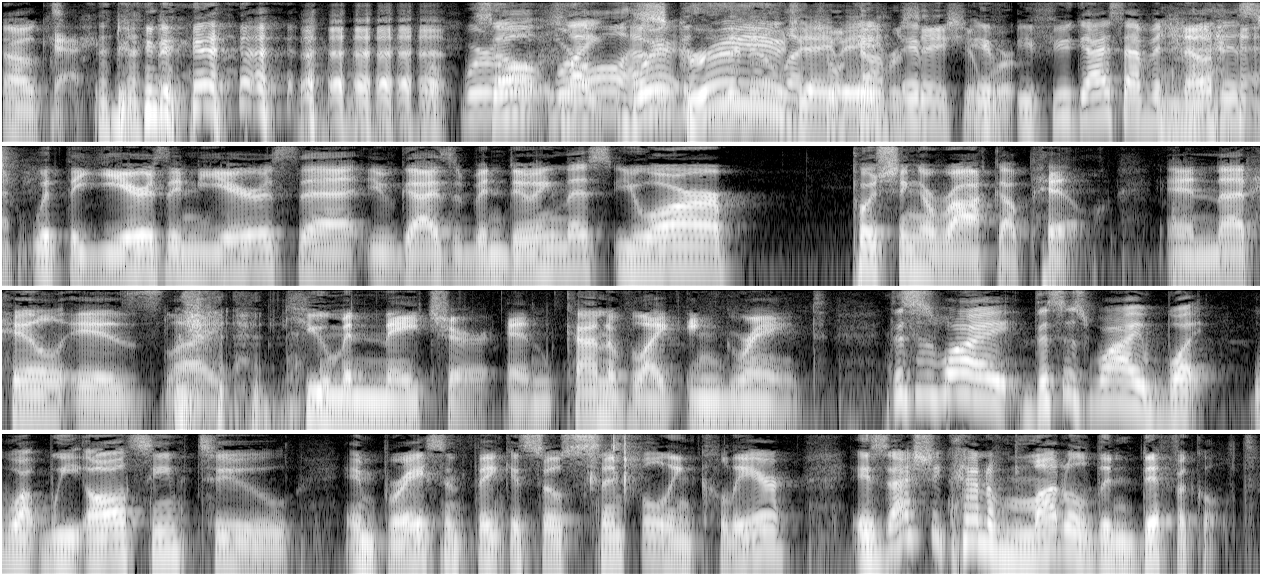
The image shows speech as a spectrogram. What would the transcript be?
Okay. we're so, all, we're like, all having we're- this is Screw an you, intellectual JB. conversation. if, We're- if you guys haven't noticed with the years and years that you guys have been doing this, you are pushing a rock uphill. And that hill is like human nature and kind of like ingrained. This is why this is why what what we all seem to embrace and think is so simple and clear is actually kind of muddled and difficult.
